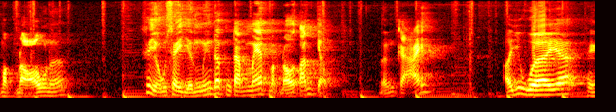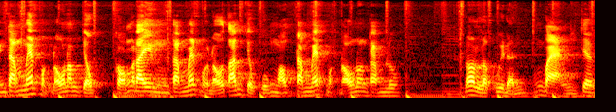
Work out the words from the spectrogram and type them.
mật độ nữa. Thí dụ xây dựng miếng đất 100 mét, mật độ 80 đừng cãi. Ở dưới quê á, thì 100 mét mật độ 50 còn ở đây 100 mét mật độ 80 cũng 100 mét mật độ 500 luôn. Đó là luật quy định, không bàn gì trên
